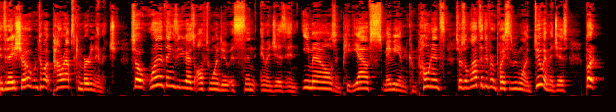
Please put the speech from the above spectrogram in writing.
In today's show, we're going to talk about Power Apps Convert an Image. So, one of the things that you guys often want to do is send images in emails and PDFs, maybe in components. So, there's lots of different places we want to do images, but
